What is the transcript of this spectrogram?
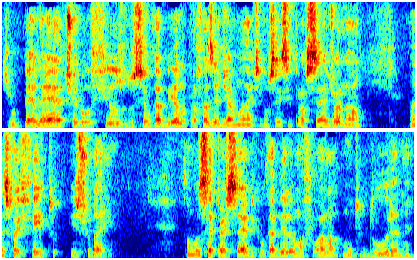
que o Pelé tirou fios do seu cabelo para fazer diamante, não sei se procede ou não, mas foi feito isso daí. Então você percebe que o cabelo é uma forma muito dura, né?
